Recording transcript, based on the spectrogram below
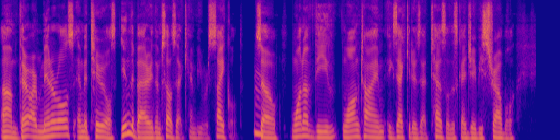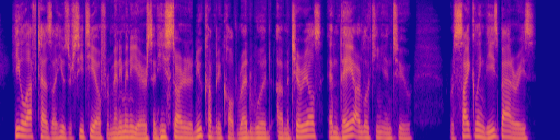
Um, there are minerals and materials in the battery themselves that can be recycled. Hmm. So one of the longtime executives at Tesla, this guy JB Straubel, he left Tesla. He was their CTO for many, many years, and he started a new company called Redwood uh, Materials, and they are looking into recycling these batteries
